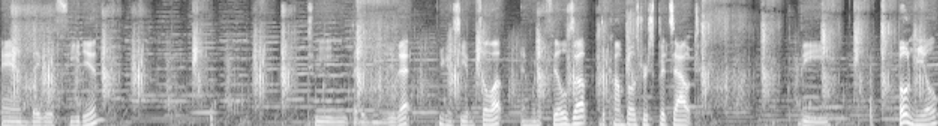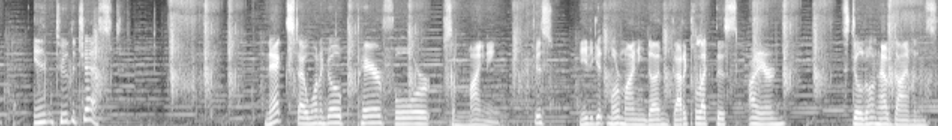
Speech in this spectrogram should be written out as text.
and they will feed in to that didn't mean to do that. You can see them fill up and when it fills up the composter spits out the bone meal into the chest. Next, I want to go prepare for some mining. Just need to get more mining done. Got to collect this iron. Still don't have diamonds.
